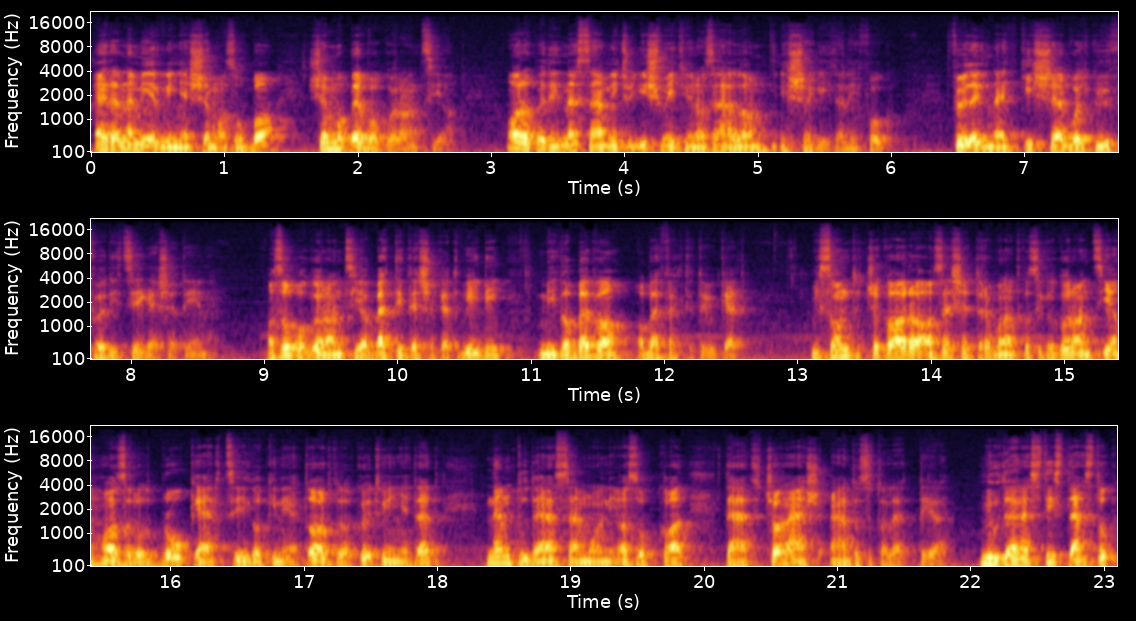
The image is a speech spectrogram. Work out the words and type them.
Erre nem érvényes sem az OBA, sem a BEVA garancia. Arra pedig ne számíts, hogy ismét jön az állam és segíteni fog. Főleg ne egy kisebb vagy külföldi cég esetén. Az OBA garancia betéteseket védi, míg a BEVA a befektetőket. Viszont csak arra az esetre vonatkozik a garancia, ha az adott broker cég, akinél tartod a kötvényedet, nem tud elszámolni azokkal, tehát csalás áldozata lettél. Miután ezt tisztáztuk,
